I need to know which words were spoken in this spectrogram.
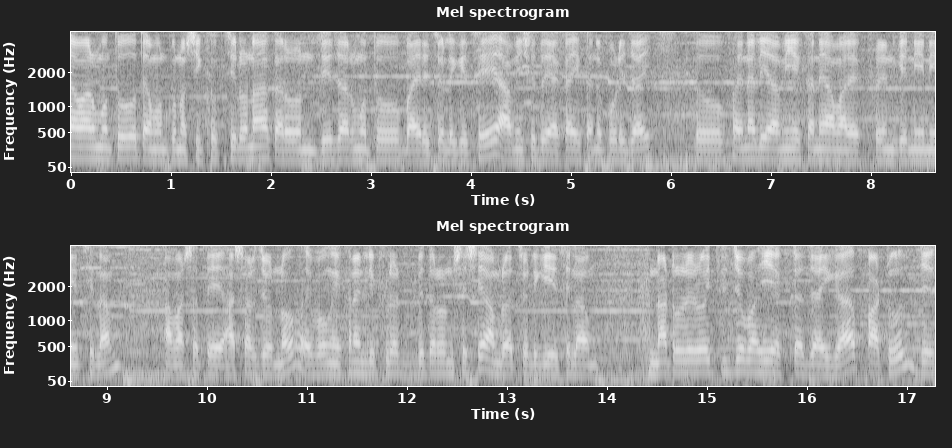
নেওয়ার মতো তেমন কোনো শিক্ষক ছিল না, কারণ যে যার মতো বাইরে চলে গেছে, আমি শুধু একা এখানে পড়ে যাই। তো ফাইনালি আমি এখানে আমার এক ফ্রেন্ডকে নিয়ে নিয়েছিলাম। আমার সাথে আসার জন্য এবং এখানে লিফলেট বিতরণ শেষে আমরা চলে গিয়েছিলাম নাটোরের ঐতিহ্যবাহী একটা জায়গা, পাটুল, যে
